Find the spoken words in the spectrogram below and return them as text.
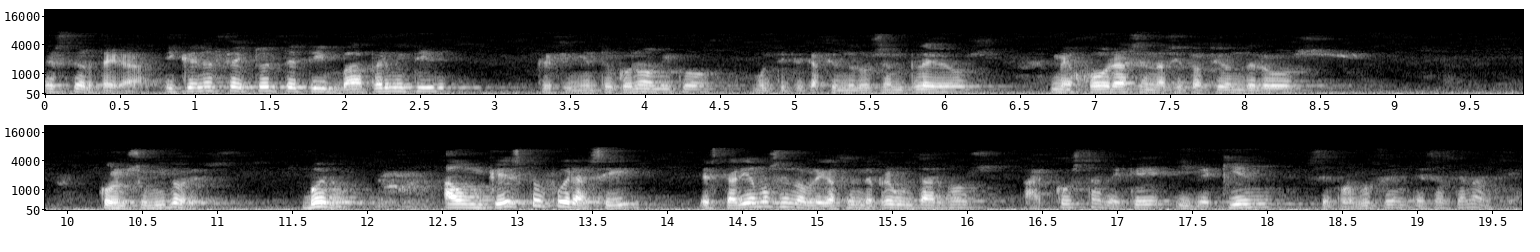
es certera y que en efecto el TTIP va a permitir crecimiento económico, multiplicación de los empleos, mejoras en la situación de los consumidores. Bueno, aunque esto fuera así, estaríamos en la obligación de preguntarnos a costa de qué y de quién se producen esas ganancias.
